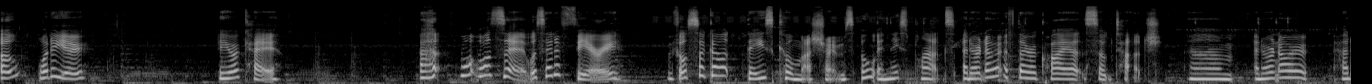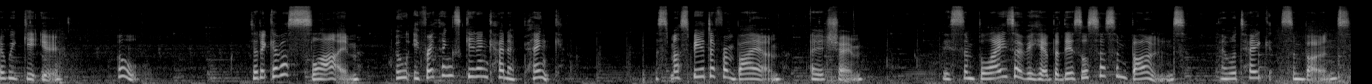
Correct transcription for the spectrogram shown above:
Oh, what are you? Are you okay? Uh, what was that? Was that a fairy? We've also got these cool mushrooms. Oh, and these plants. I don't know if they require silk touch. Um, I don't know. How do we get you? Oh, did it give us slime? Oh, everything's getting kind of pink. This must be a different biome, I assume. There's some blaze over here, but there's also some bones. I will take some bones.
